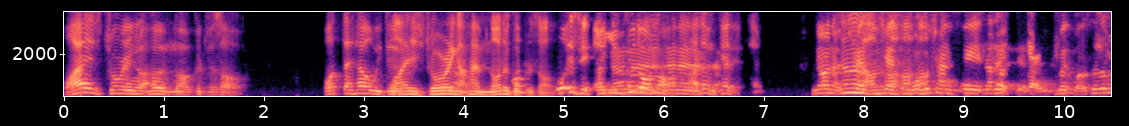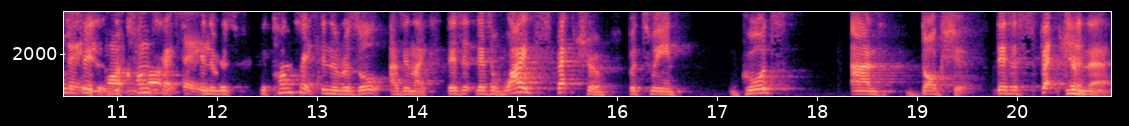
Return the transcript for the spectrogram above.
Why is drawing at home not a good result? What the hell we doing? Why is drawing No. at home not a good What- result? What is it? Are you No, no, good no, or not? no, no, I don't no. get it. No, no, No, no, Chess, no, I'm- Chess, what we're trying to say is, No, no, yeah, but what he's I'm saying saying, the can't- you can't context say- in the res, the context in the result, as in like there's a there's a wide spectrum between good and dog shit. There's a spectrum there.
